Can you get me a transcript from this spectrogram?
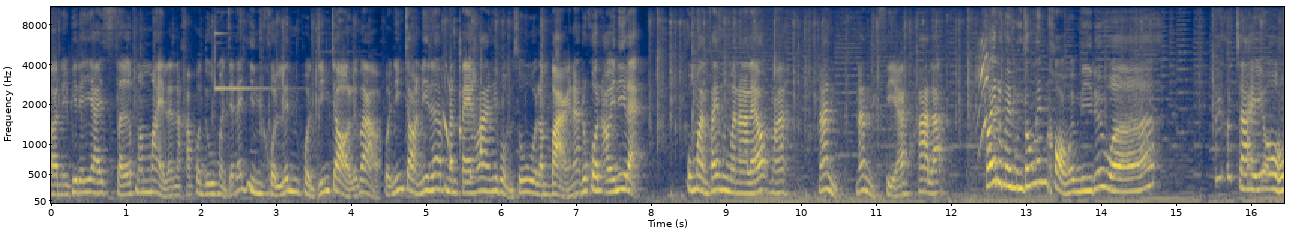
ตอนนี้พี่ได้ย้ายเซิร์ฟมาใหม่แล้วนะครับก็ดูเหมือนจะได้ยินคนเล่นผลจิ้งจอกหรือเปล่า ผลจิ้งจอกนี่ถ้ามันแปลงร่างนี่ผมสู้ลำบากนะ ทุกคนเอาไอ้นี่แหละกูหมั่นไส้มึงมานานแล้วมา นั่นนั่นเสียพลาดละเฮ้ยทำไมมึงต้องเล่นของแบบนี้ด้วยวะไม่เข้าใจโอ้โห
